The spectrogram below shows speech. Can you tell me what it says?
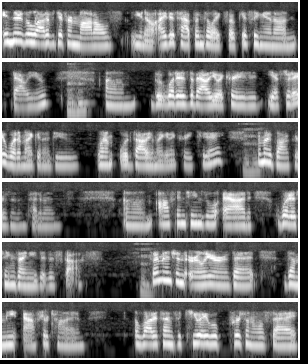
and there's a lot of different models. You know, I just happen to like focusing in on value. Mm-hmm. Um, but what is the value I created yesterday? What am I going to do what, what value am I going to create today? Mm-hmm. Are my blockers and impediments? Um, often teams will add, what are things I need to discuss? Hmm. So I mentioned earlier that the meet after time, a lot of times the QA will, person will say,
